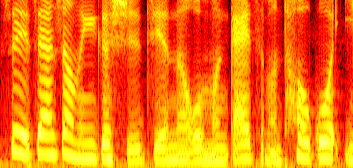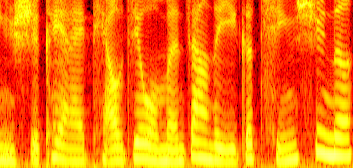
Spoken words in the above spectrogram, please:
所以在这样的一个时节呢，我们该怎么透过饮食可以来调节我们这样的一个情绪呢？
